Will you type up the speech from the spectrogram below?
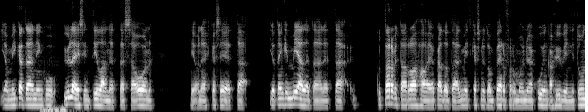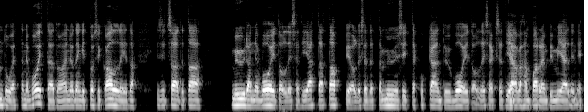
Ja mikä tämä niinku yleisin tilanne tässä on, niin on ehkä se, että jotenkin mielletään, että kun tarvitaan rahaa ja katsotaan, että mitkä nyt on performoinut ja kuinka hyvin, niin tuntuu, että ne voittajat on aina jotenkin tosi kalliita, ja sitten saatetaan myydä ne voitolliset ja jättää tappiolliset, että myy sitten, kun kääntyy voitolliseksi, että jää Jep. vähän parempi mieli, niin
